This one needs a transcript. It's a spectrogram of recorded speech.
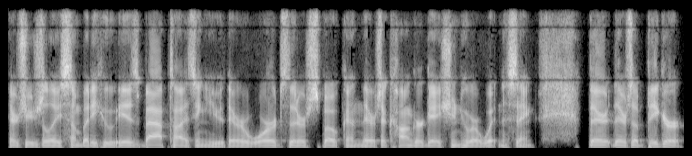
There's usually somebody who is baptizing you. There are words that are spoken. There's a congregation who are witnessing. There, there's a bigger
